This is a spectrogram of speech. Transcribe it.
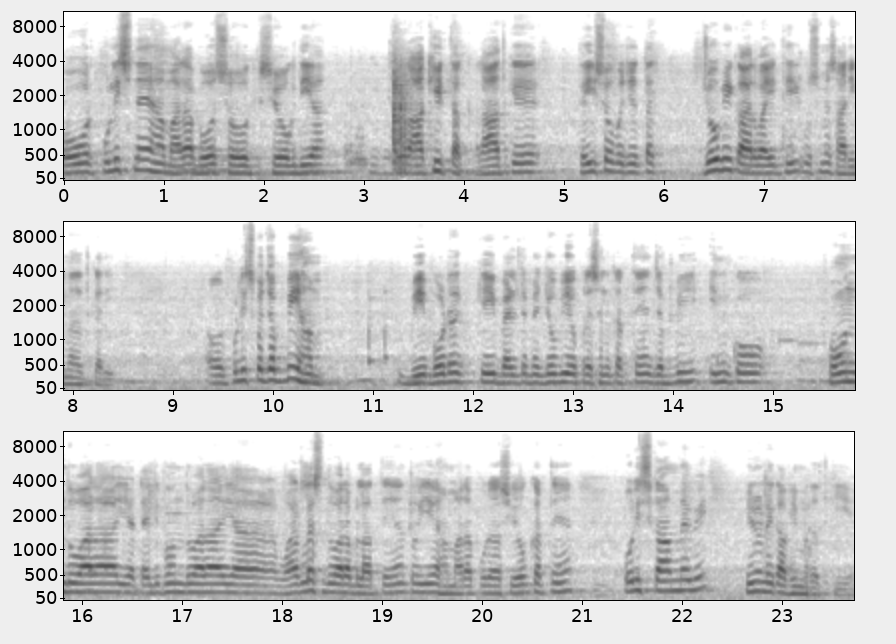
और पुलिस ने हमारा बहुत सहयोग दिया और आखिर तक, रात के तेईस बजे तक जो भी कार्रवाई थी, उसमें सारी मदद करी। और पुलिस को जब भी हम भी बॉर्डर की बेल्ट में जो भी ऑपरेशन करते हैं, जब भी इनको फ़ोन द्वारा या टेलीफोन द्वारा या वायरलेस द्वारा बुलाते हैं तो ये हमारा पूरा सहयोग करते हैं और इस काम में भी इन्होंने काफ़ी मदद की है।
